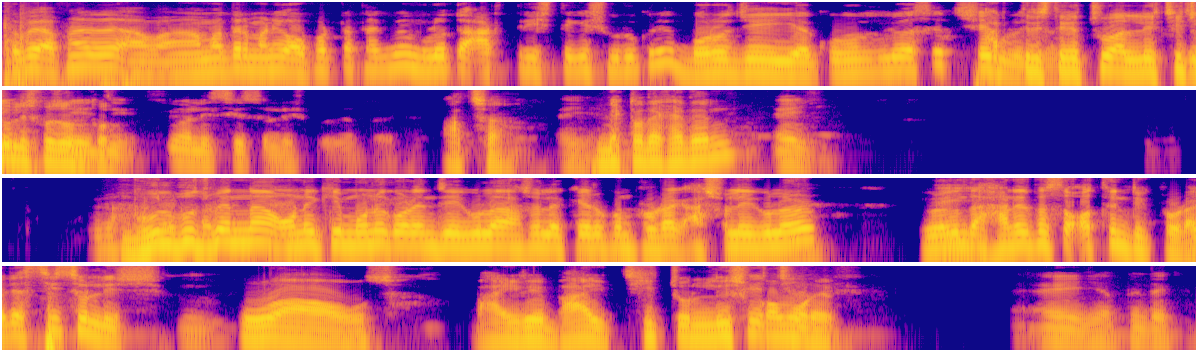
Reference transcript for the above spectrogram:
তবে আপনাদের আ- আমাদের মানে অফারটা থাকবে মূলত আটত্রিশ থেকে শুরু করে বড় যে ইয়া কোমরগুলো আছে সেগুলো আটত্রিশ থেকে চুয়াল্লিশ ছিচল্লিশ পর্যন্ত। চুয়াল্লিশ ছেচল্লিশ পর্যন্ত। আচ্ছা যে, দেখাই দেন। এই ভুল বুঝবেন না অনেকে মনে করেন যে এগুলো আসলে কীরকম প্রোডাক্ট আসলে এগুলোর এগুলো কিন্তু হান্ড্রেড পার্সেন্ট অথেন্টিক প্রোডাক্ট এটা ছিচল্লিশ। ওয়াও ভাই রে ভাই ছিচল্লিশ 46 কোমরের। এই আপনি দেখেন।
